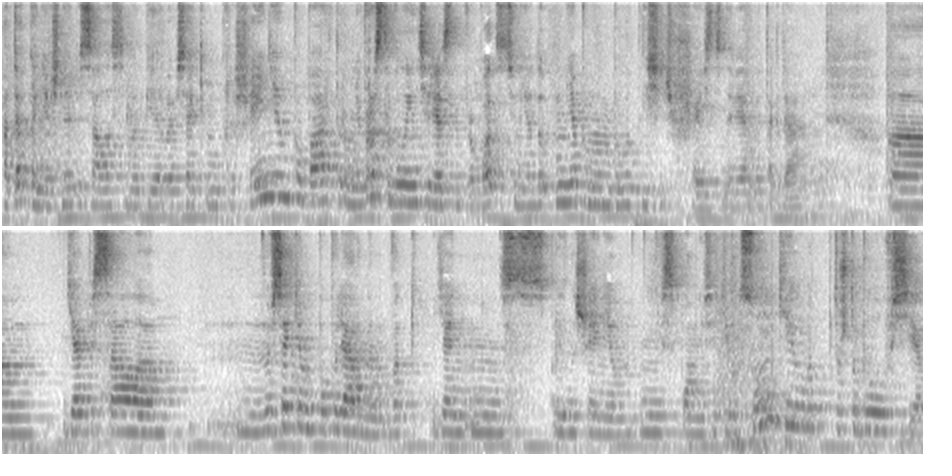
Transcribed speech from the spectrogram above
А так, конечно, я писала сама первая всяким украшениям по бартеру. Мне просто было интересно поработать. У меня, у меня по-моему, было тысяч шесть, наверное, тогда. Я писала ну, всяким популярным, вот я произношением не вспомню, всякие вот сумки, вот то, что было у всех.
